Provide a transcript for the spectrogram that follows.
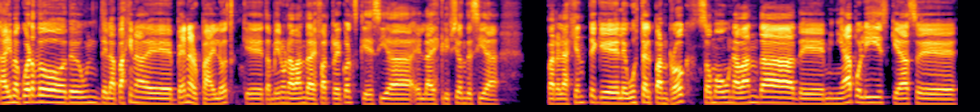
Ahí me acuerdo de, un, de la página de Banner Pilot, que también una banda de Fat Records, que decía, en la descripción decía, para la gente que le gusta el pan rock, somos una banda de Minneapolis que hace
